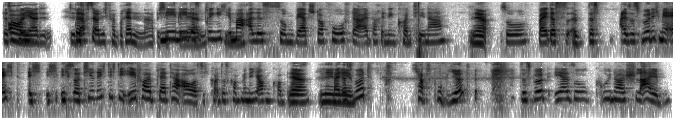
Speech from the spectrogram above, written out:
Das oh bringt, ja, den, den das, darfst du ja auch nicht verbrennen, ne? Hab ich nee, jetzt gelernt. nee, das bringe ich mhm. immer alles zum Wertstoffhof, da einfach in den Container. Ja. So, weil das, äh, das also es würde ich mir echt, ich, ich, ich sortiere richtig die Efeublätter aus. Ich, das kommt mir nicht auf den Kompost. Ja, nee, Weil nee. das wird, ich habe es probiert, das wird eher so grüner Schleim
